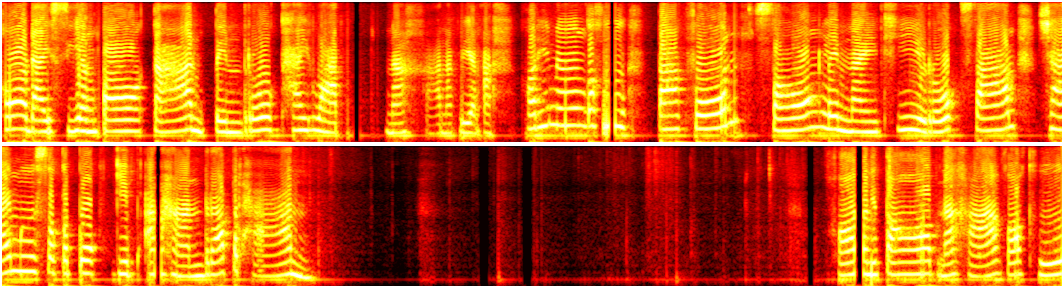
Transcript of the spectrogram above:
ข้อใดเสี่ยงต่อการเป็นโรคไข้หวัดนะคะนักเรียนอะข้อที่หนึ่งก็คือ ตากฝน 2. เล่นในที่รก 3. ใช้มือสกปรกหยิบอาหารรับประทานข้อนี้ตอบนะคะก็คือ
